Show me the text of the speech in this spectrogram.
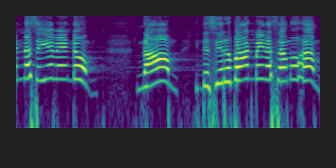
என்ன செய்ய வேண்டும் நாம் இந்த சிறுபான்மையின சமூகம்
